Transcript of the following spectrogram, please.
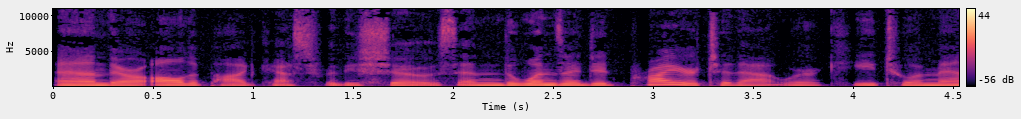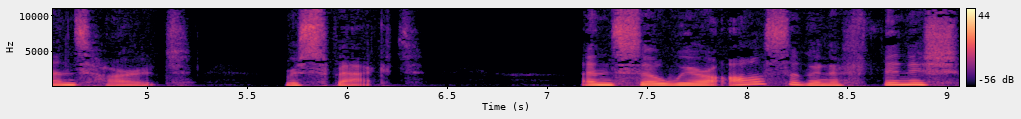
And there are all the podcasts for these shows. And the ones I did prior to that were A Key to a Man's Heart Respect. And so we are also going to finish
